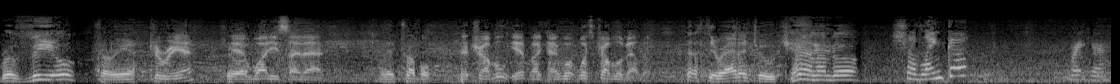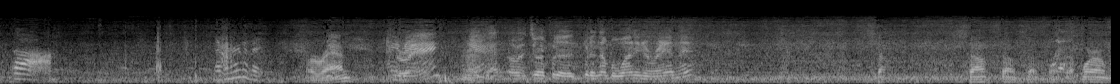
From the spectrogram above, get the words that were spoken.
Brazil. Korea. Korea. Yeah. Why do you say that? They're trouble. They're trouble. Yep. Okay. What, what's trouble about them? Their attitude. Canada. Sri Lanka. Right here. Ah. Never heard of it. Iran. Iran. Okay. All right. Do you want to put a, put a number one in Iran there? South, south, south, south. south. Where are we?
